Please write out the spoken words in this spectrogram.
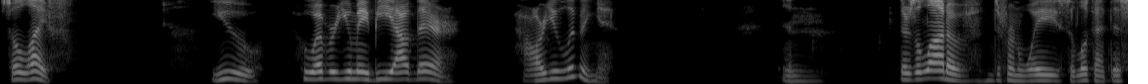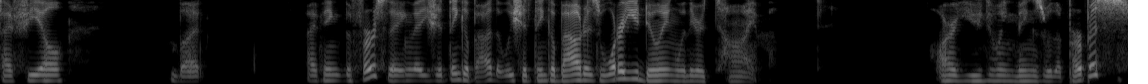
So life, you, whoever you may be out there, how are you living it? And there's a lot of different ways to look at this. I feel, but I think the first thing that you should think about, that we should think about, is what are you doing with your time? Are you doing things with a purpose?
